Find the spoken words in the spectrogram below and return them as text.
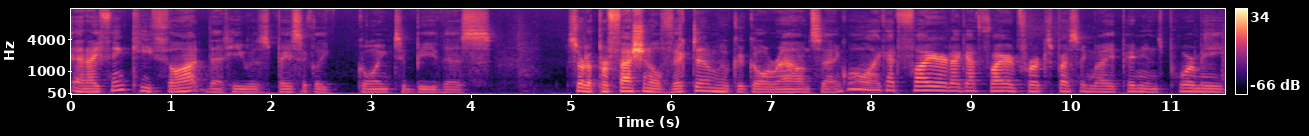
And I think he thought that he was basically going to be this sort of professional victim who could go around saying, "Well, I got fired. I got fired for expressing my opinions. Poor me."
